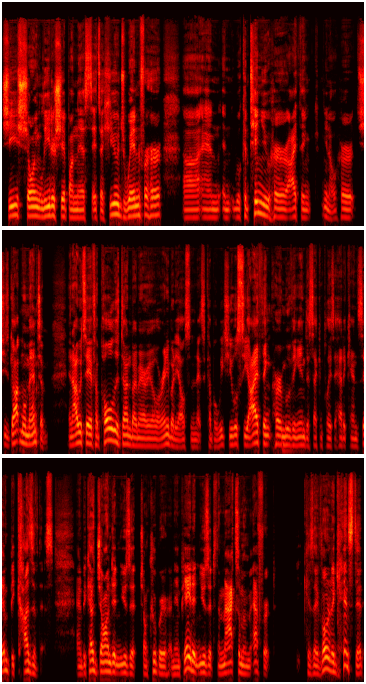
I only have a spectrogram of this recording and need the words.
She's showing leadership on this. It's a huge win for her, uh, and and will continue her. I think you know her. She's got momentum. And I would say if a poll is done by Mario or anybody else in the next couple of weeks, you will see, I think, her moving into second place ahead of Ken Sim because of this. And because John didn't use it, John Coupar, and NPA, didn't use it to the maximum effort because they voted against it.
